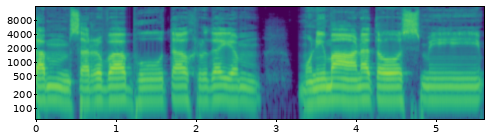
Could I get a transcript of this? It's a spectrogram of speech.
తం సర్వభూతహృదయం మునిమానతోస్మి.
